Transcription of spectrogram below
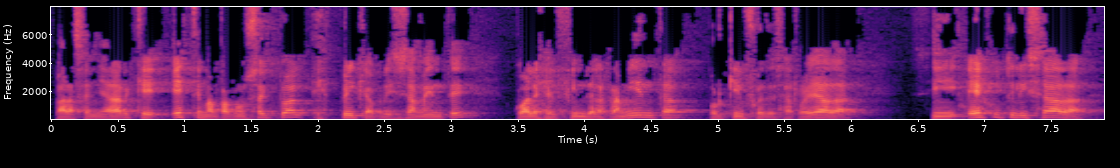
para señalar que este mapa conceptual explica precisamente cuál es el fin de la herramienta, por quién fue desarrollada, si es utilizada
